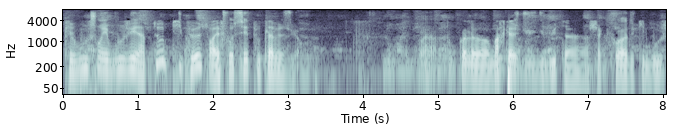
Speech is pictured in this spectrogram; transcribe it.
que le bouchon ait bougé d'un tout petit peu, ça aurait faussé toute la mesure. Voilà. Donc quoi, le marquage du, but à chaque fois qu'il bouge,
